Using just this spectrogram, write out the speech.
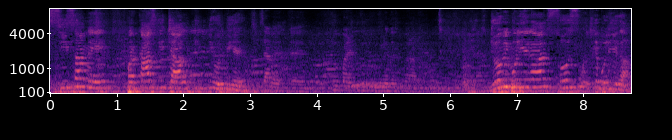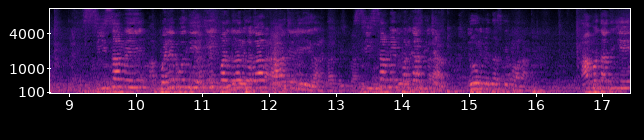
शीशा में प्रकाश की चाल कितनी होती है? जो भी बोलिएगा सोच सोच के बोलिएगा। शीशा में पहले बोल दिए एक बार गलत होगा बाहर चल जाइएगा। शीशा में प्रकाश की चाल दो में दस के पारा आप बता दीजिए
